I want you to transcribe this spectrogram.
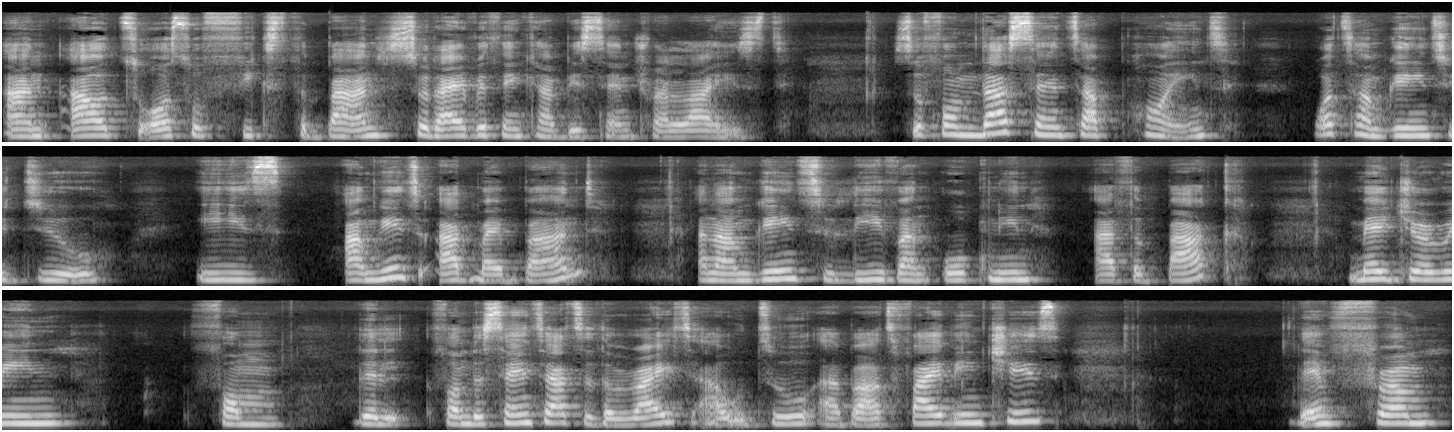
and how to also fix the band so that everything can be centralized. So from that center point, what I'm going to do is I'm going to add my band and I'm going to leave an opening at the back measuring from the from the center to the right I will do about five inches then from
